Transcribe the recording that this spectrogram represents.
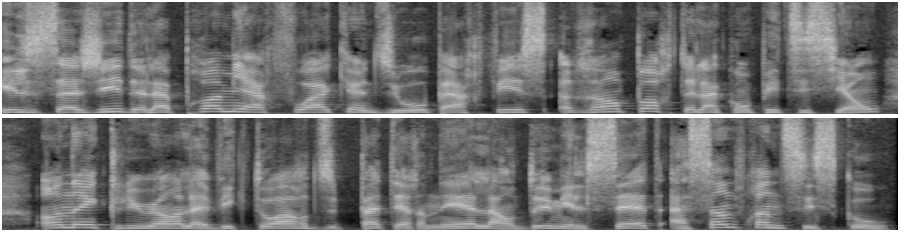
Il s'agit de la première fois qu'un duo père-fils remporte la compétition en incluant la victoire du paternel en 2007 à San Francisco.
